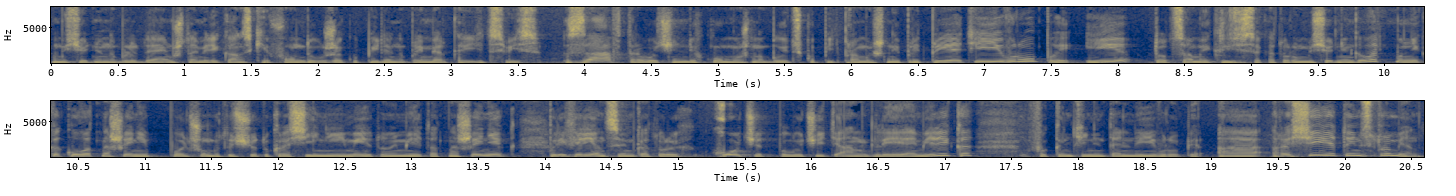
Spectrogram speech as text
Мы сегодня наблюдаем, что американские фонды уже купили, например, кредит Свис. Завтра очень легко можно будет скупить промышленные предприятия Европы. И тот самый кризис, о котором мы сегодня говорим, он никакого отношения, по большому счету, к России не имеет. Он имеет отношение к преференциям, которых хочет получить Англия и Америка в континентальной Европе. А Россия – это инструмент.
